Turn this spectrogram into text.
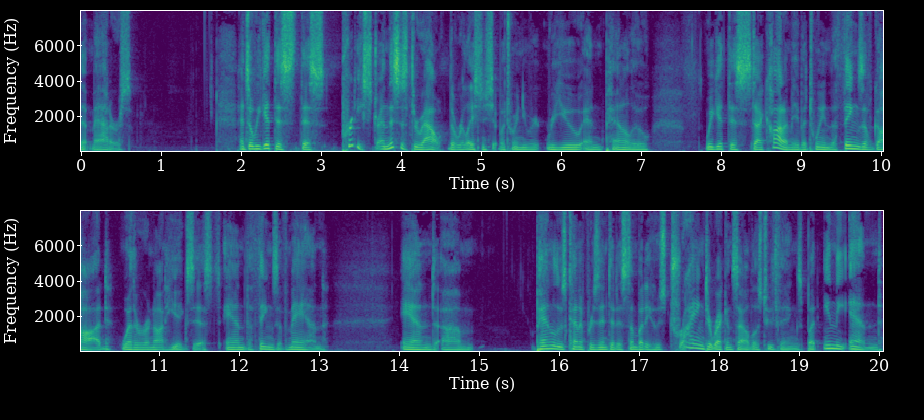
that matters. And so we get this this pretty and this is throughout the relationship between Rieux and Paneloux. We get this dichotomy between the things of God, whether or not He exists, and the things of man. And um, Paneloux's kind of presented as somebody who's trying to reconcile those two things, but in the end,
